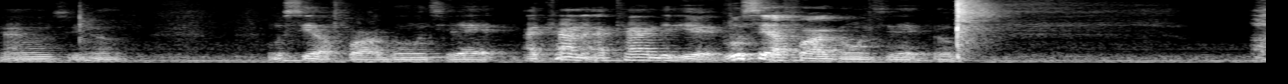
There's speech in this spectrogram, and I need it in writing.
pounds, you know. We'll see how far I go into that. I kind of, I kind of, yeah. We'll see how far I go into that, though.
